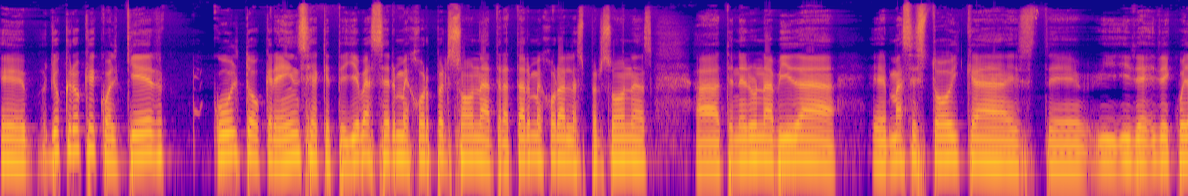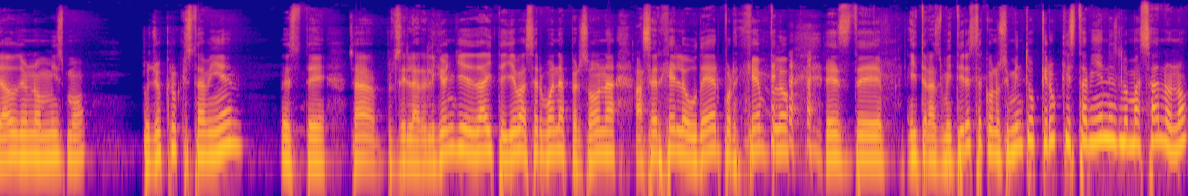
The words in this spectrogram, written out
eh, yo creo que cualquier culto o creencia que te lleve a ser mejor persona, a tratar mejor a las personas, a tener una vida eh, más estoica este, y, y de cuidado de uno mismo, pues yo creo que está bien. Este, o sea, pues si la religión Jedi te lleva a ser buena persona, a ser Hello There, por ejemplo, este, y transmitir este conocimiento, creo que está bien, es lo más sano, ¿no?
